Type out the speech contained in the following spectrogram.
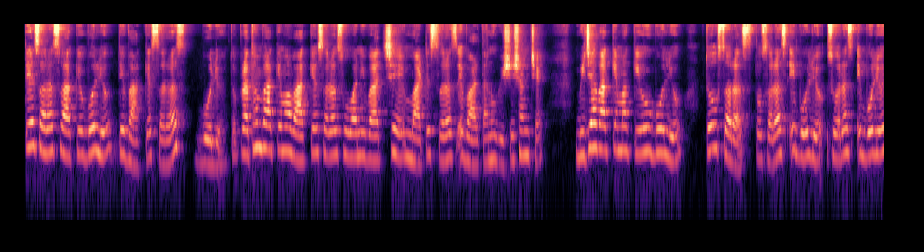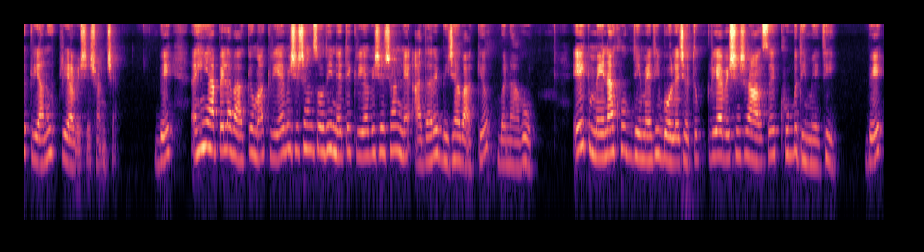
તે સરસ વાક્ય બોલ્યો, તે વાક્ય સરસ બોલ્યો. તો પ્રથમ વાક્યમાં વાક્ય સરસ હોવાની વાત છે, માટે સરસ એ વાર્તાનું વિશેષણ છે. બીજા વાક્યમાં કેવું બોલ્યો, તો સરસ. તો સરસ એ બોલ્યો, સરસ એ બોલ્યો એ ક્રિયાનું ક્રિયા વિશેષણ છે. બે, અહીં આપેલા વાક્યોમાં ક્રિયા વિશેષણ શોધીને તે ક્રિયા વિશેષણને આધારે બીજા વાક્ય બનાવો. એક, મેના ખૂબ ધીમેથી બોલે છે, તો ક્રિયા વિશેષણ આવશે ખૂબ ધીમેથી. બે,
